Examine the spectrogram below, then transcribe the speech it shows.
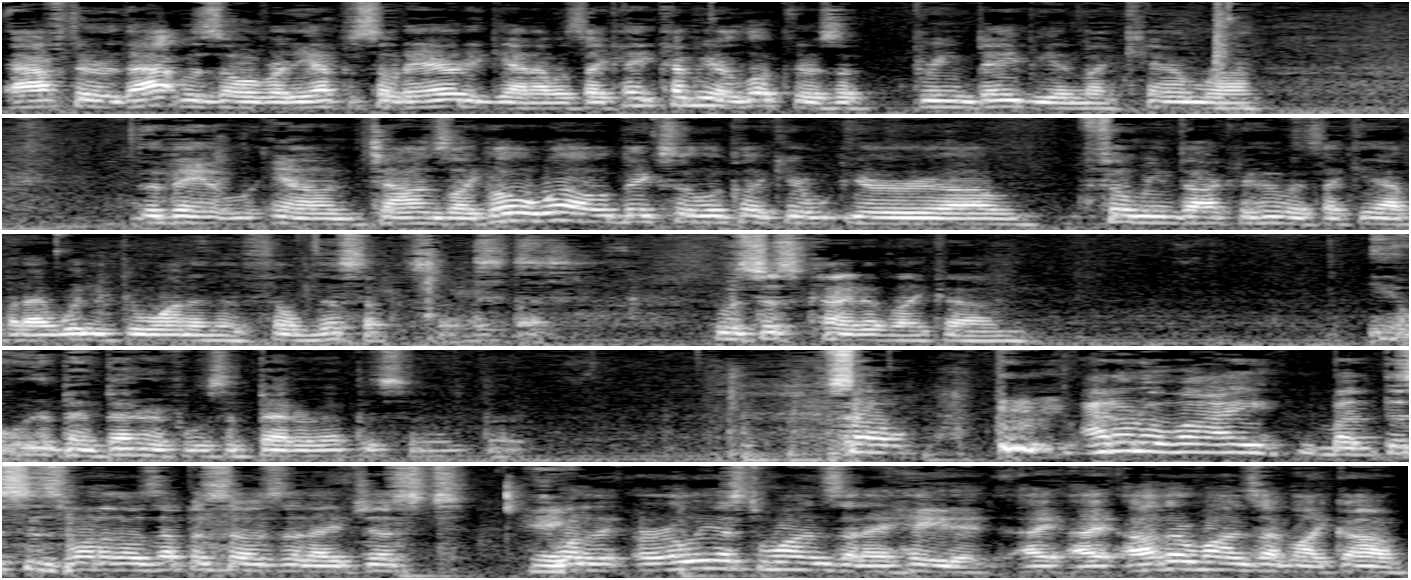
after that was over, the episode aired again. I was like, hey, come here, look, there's a green baby in my camera. The ba- you know, John's like, oh well, it makes it look like you're you're um, filming Doctor Who. It's like, yeah, but I wouldn't be wanting to film this episode. But it was just kind of like, um, you know, it would have been better if it was a better episode, but. So, I don't know why, but this is one of those episodes that I just Hate. one of the earliest ones that I hated. I, I other ones I'm like, oh,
